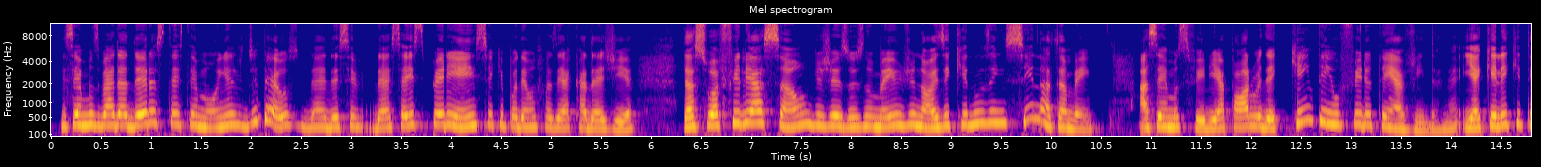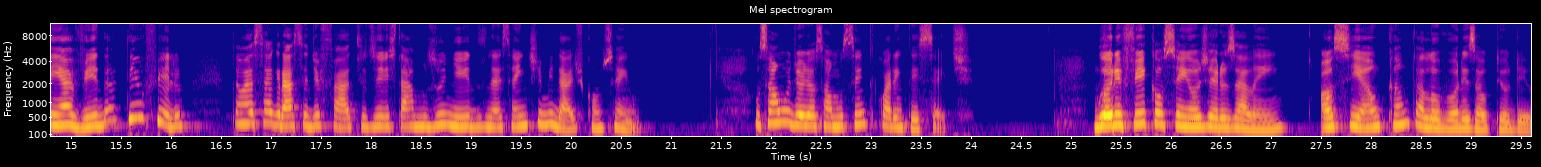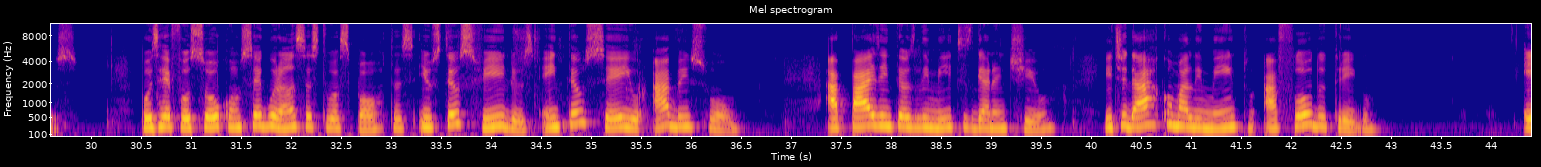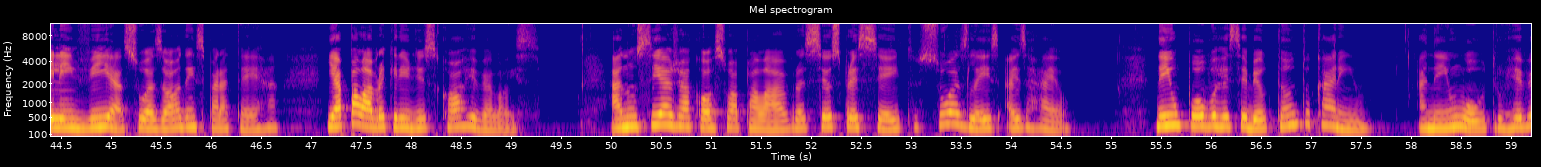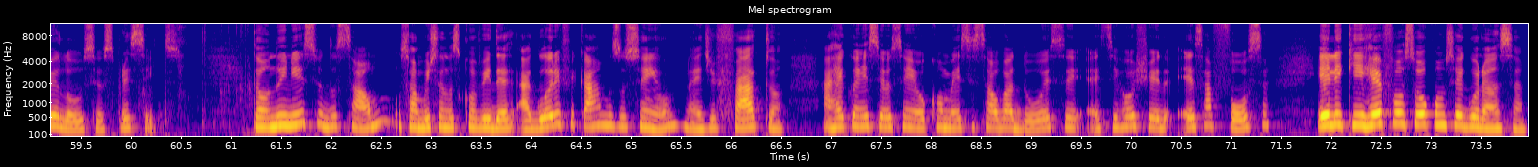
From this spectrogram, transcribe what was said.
de sermos verdadeiras testemunhas de Deus, né? Desse, dessa experiência que podemos fazer a cada dia, da sua filiação de Jesus no meio de nós e que nos ensina também a sermos filhos. E a palavra diz: quem tem o filho tem a vida, né? E aquele que tem a vida tem o filho. Então, essa graça de fato de estarmos unidos nessa intimidade com o Senhor. O salmo de hoje é o salmo 147. Glorifica o Senhor Jerusalém, ao Sião canta louvores ao teu Deus pois reforçou com segurança as tuas portas e os teus filhos em teu seio abençoou. A paz em teus limites garantiu e te dar como alimento a flor do trigo. Ele envia suas ordens para a terra e a palavra que ele diz corre veloz. Anuncia a Jacó sua palavra, seus preceitos, suas leis a Israel. Nenhum povo recebeu tanto carinho a nenhum outro revelou seus preceitos. Então, no início do salmo, o salmista nos convida a glorificarmos o Senhor, né? de fato, a reconhecer o Senhor como esse Salvador, esse, esse rochedo, essa força. Ele que reforçou com segurança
